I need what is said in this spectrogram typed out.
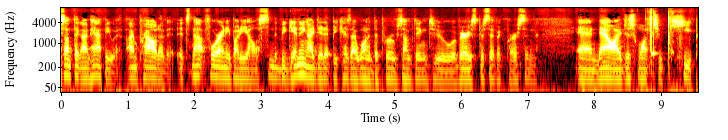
something I'm happy with. I'm proud of it. It's not for anybody else. In the beginning, I did it because I wanted to prove something to a very specific person. And now I just want to keep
